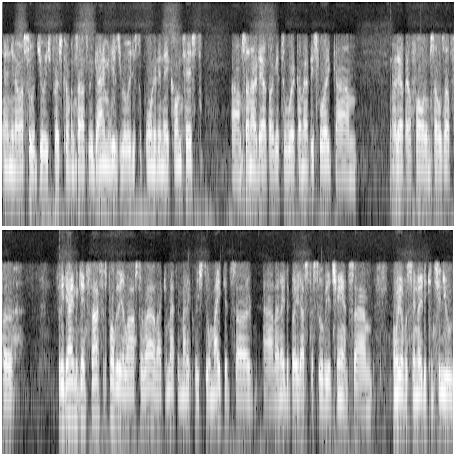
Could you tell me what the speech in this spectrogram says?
and, you know, I saw Dewey's press conference after the game, and he was really disappointed in their contest. Um, so no doubt they'll get to work on that this week. Um, no doubt they'll fire themselves up for for the game against us. It's probably their last hurrah. They can mathematically still make it, so uh, they need to beat us to still be a chance. Um, and we obviously need to continue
